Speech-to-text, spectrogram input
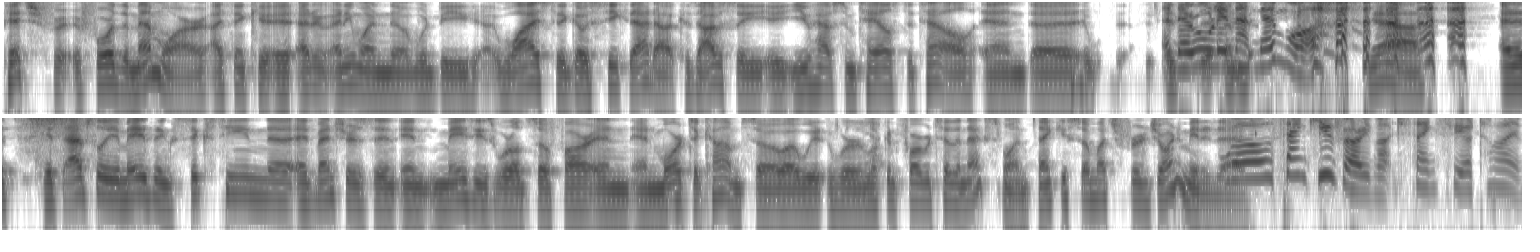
pitch for for the memoir. I think uh, anyone would be wise to go seek that out because obviously you have some tales to tell, and uh, and they're all in that memoir. yeah, and it's it's absolutely amazing. Sixteen uh, adventures in, in Maisie's world so far, and and more to come. So uh, we, we're Yeah. looking forward to the next one. Thank you so much for joining me today. Well, thank you very much. Thanks for your time.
